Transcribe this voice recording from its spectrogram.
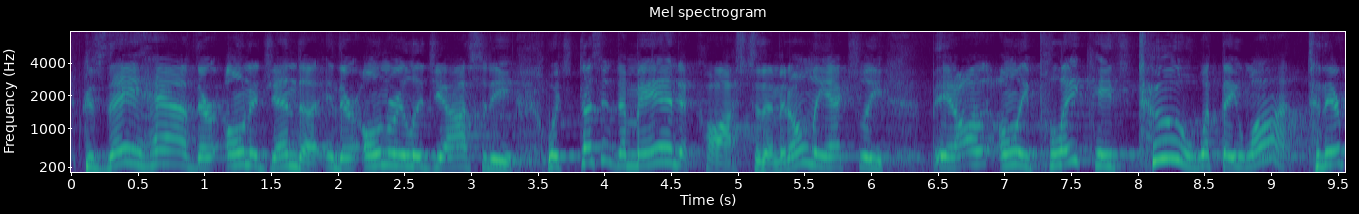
because they have their own agenda and their own religiosity, which doesn't demand a cost to them. It only actually it only placates to what they want, to their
